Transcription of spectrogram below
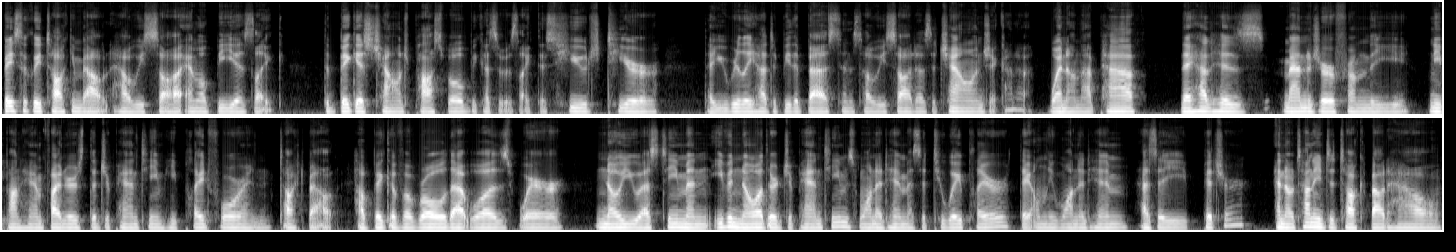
basically talking about how we saw MLB as like the biggest challenge possible because it was like this huge tier that you really had to be the best. And so we saw it as a challenge. It kind of went on that path. They had his manager from the Nippon Ham Fighters, the Japan team he played for, and talked about how big of a role that was where no US team and even no other Japan teams wanted him as a two way player. They only wanted him as a pitcher. And Ohtani did talk about how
